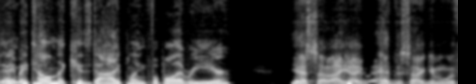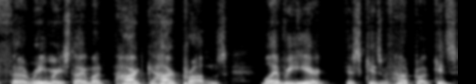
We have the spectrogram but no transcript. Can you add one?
anybody tell them that kids die playing football every year? Yes, I, I had this argument with uh, Reamer. He's talking about heart heart problems. Well, every year there's kids with heart problems. Kids,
